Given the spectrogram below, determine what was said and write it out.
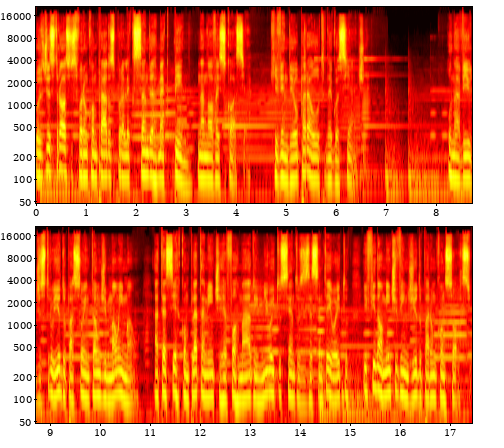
Os destroços foram comprados por Alexander McBean, na Nova Escócia, que vendeu para outro negociante. O navio destruído passou então de mão em mão, até ser completamente reformado em 1868 e finalmente vendido para um consórcio,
